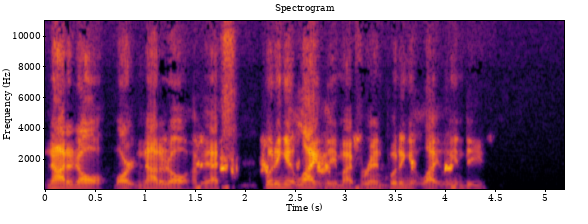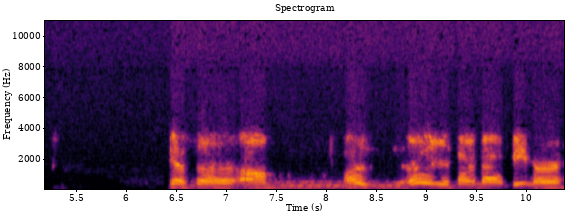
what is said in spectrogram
not at all, Martin. Not at all. I mean, that's putting it lightly, my friend. Putting it lightly, indeed. Yes, sir. Um, I was earlier talking about Beamer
